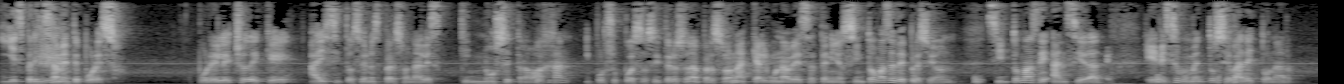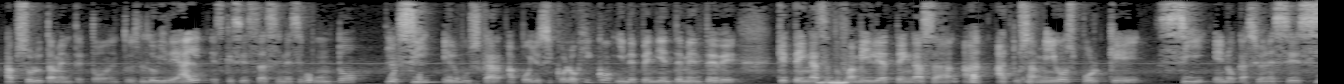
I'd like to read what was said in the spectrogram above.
Y es precisamente por eso, por el hecho de que hay situaciones personales que no se trabajan y por supuesto si tú eres una persona que alguna vez ha tenido síntomas de depresión, síntomas de ansiedad, en ese momento se va a detonar absolutamente todo. Entonces lo ideal es que si estás en ese punto, pues sí, el buscar apoyo psicológico, independientemente de que tengas a tu familia, tengas a, a- a tus amigos, porque sí, en ocasiones es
